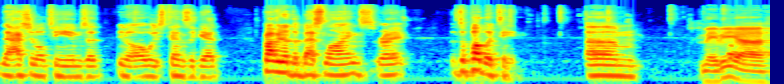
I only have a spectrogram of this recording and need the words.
national teams that you know always tends to get probably not the best lines, right? It's a public team. Um, maybe. uh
